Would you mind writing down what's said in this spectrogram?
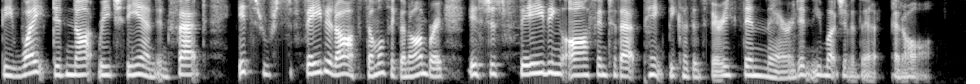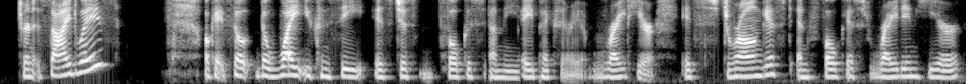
the white did not reach the end. In fact, it's faded off. It's almost like an ombre. It's just fading off into that pink because it's very thin there. I didn't need much of it there at all. Turn it sideways. Okay, so the white you can see is just focused on the apex area right here. It's strongest and focused right in here.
